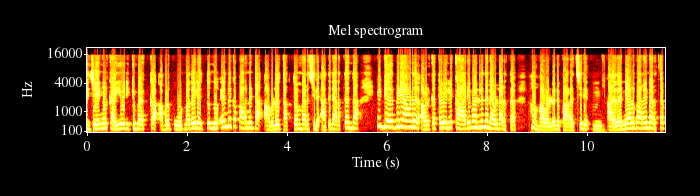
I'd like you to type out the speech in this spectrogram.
വിജയങ്ങൾ കൈവരിക്കുമ്പോഴൊക്കെ അവൾ പൂർണതയിൽ എത്തുന്നു എന്നൊക്കെ പറഞ്ഞിട്ടാ അവൾ തത്വം പറച്ചിൽ. അതിന്റെ അർത്ഥം എന്താ? ഈ ഗർഭിണി ആവണത് അവൾക്ക് അത്ര വലിയ കാര്യമല്ലെന്നല്ലേ അവളുടെ അർത്ഥം? അവളുടെ ഒരു പറച്ചിൽ. അത് തന്നെ അവൾ പറഞ്ഞതിന്റെ അർത്ഥം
